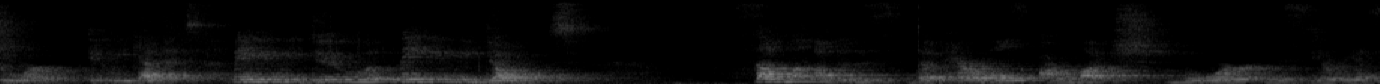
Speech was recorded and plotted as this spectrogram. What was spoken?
sure if we get it. Maybe we do, maybe we don't. Some of the, the parables are much more mysterious,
